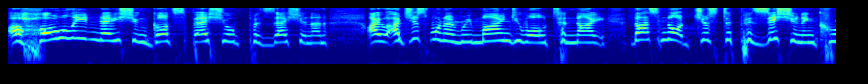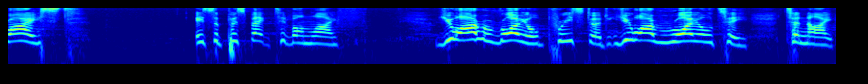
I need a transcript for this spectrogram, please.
a holy nation, God's special possession. And I, I, just want to remind you all tonight that's not just a position in Christ, it's a perspective on life. You are a royal priesthood. You are royalty tonight.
